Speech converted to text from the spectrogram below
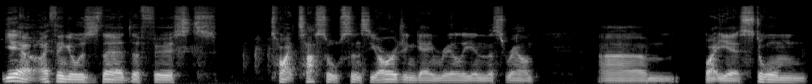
Yeah, I think it was the the first tight tussle since the Origin game, really, in this round. Um, but yeah, Storm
